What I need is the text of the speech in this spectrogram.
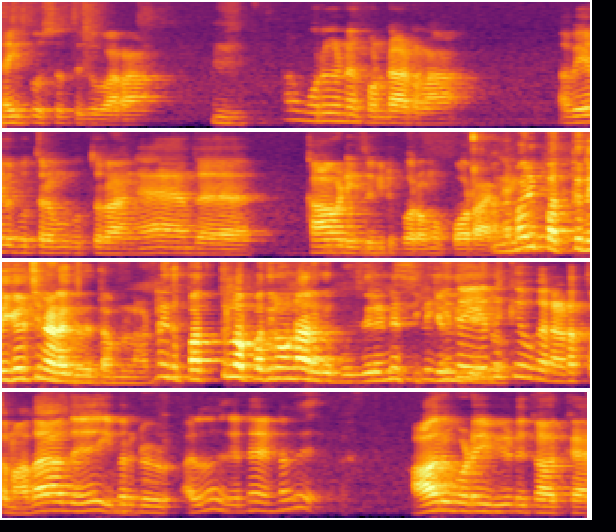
தைப்பூசத்துக்கு வரான். முருகனை கொண்டாடுறான். வேலு குத்துறவங்க குத்துறாங்க. அந்த காவடி தூக்கிட்டு போறவங்க போறாங்க. அந்த மாதிரி பத்து நிகழ்ச்சி நடக்குது தமிழ்நாட்டுல. இது பத்துல பதினொன்னா இருக்க போகுது இதுல என்ன சிக்கல் இதை எதுக்கு இவங்க நடத்தணும்? அதாவது இவர்கள் அதாவது என்ன என்னது? ஆறுபடை வீடு காக்க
